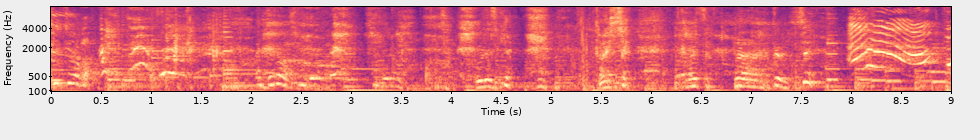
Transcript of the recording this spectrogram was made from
뒤 돌아봐. 아니 내려와 손 내려봐. 손 내려봐. 자, 올려줄게. 가만있어. 가만있어. 하나 둘 셋. 아 아파.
